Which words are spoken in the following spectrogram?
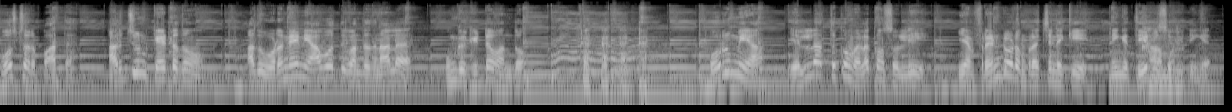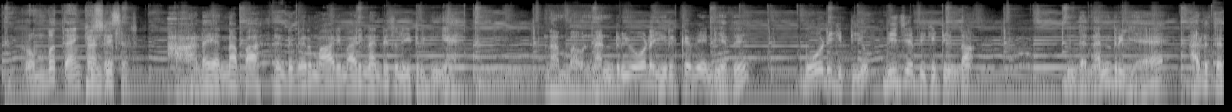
போஸ்டரை பார்த்தேன். அர்ஜுன் கேட்டதும் அது உடனே ஞாபகத்துக்கு வந்ததுனால உங்ககிட்ட வந்தோம். பொறுமையா எல்லாத்துக்கும் விளக்கம் சொல்லி என் ஃப்ரெண்டோட பிரச்சனைக்கு நீங்க தீர்வு. சொல்லிட்டீங்க. ரொம்ப தேங்க்யூ நன்றி சார். சார். அட என்னப்பா? ரெண்டு பேரும் மாறி மாறி நன்றி சொல்லிட்டு இருக்கீங்க. நம்ம நன்றியோட இருக்க வேண்டியது மோடி கிட்டயும் பிஜேபி கிட்டயும் தான். இந்த நன்றிய அடுத்த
